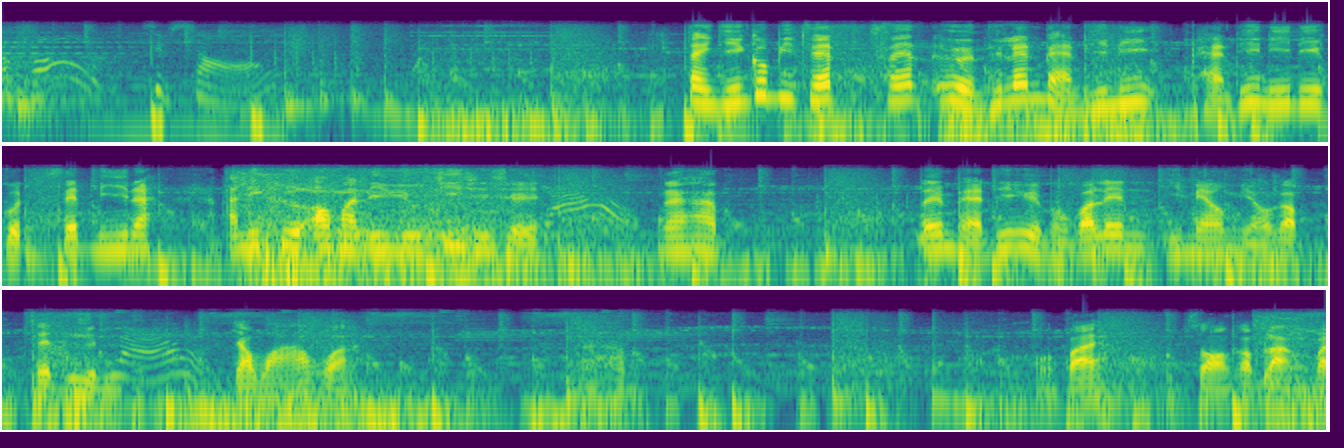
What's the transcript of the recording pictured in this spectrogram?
ับเบิ้ลสิบสองแต่จริงๆก็มีเซตเซตอื่นที่เล่นแผนที่นี้ แผนที่นี้ดีกว่าเซตนี้นะ อันนี้คือเอามารีวิวจี้เฉยเก้าๆนะครับ เล่นแผนที่อื่นผมว่าเล่นอีเมลเหมียวกับเซตอื่นตาฉัแล้วจะว้าวกว่านะครับโหไปสองกับหลังไป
